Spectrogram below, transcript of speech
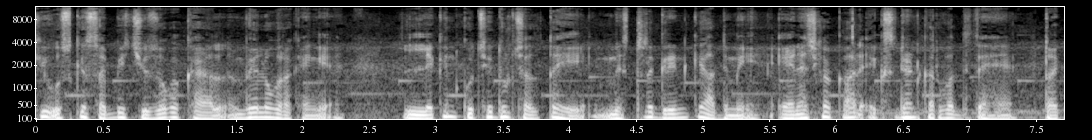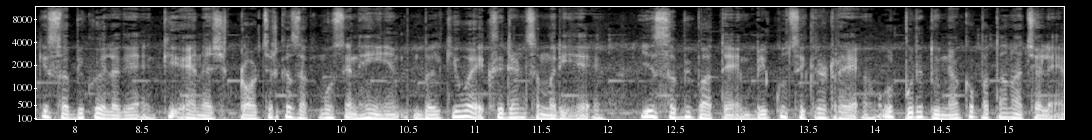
कि उसके सभी चीज़ों का ख्याल वे लोग रखेंगे। लेकिन कुछ ही दूर चलते ही मिस्टर ग्रीन के आदमी एनएच का कार एक्सीडेंट करवा देते हैं, ताकि सभी को लगे कि एनएच टॉर्चर के जख्मों से नहीं है बल्कि वो एक्सीडेंट से मरी है। ये सभी बातें बिल्कुल सीक्रेट रहे और पूरी दुनिया को पता ना चले।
